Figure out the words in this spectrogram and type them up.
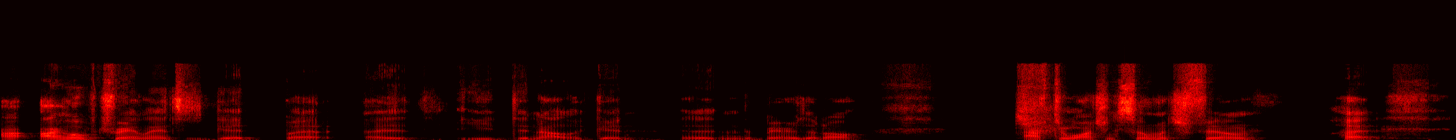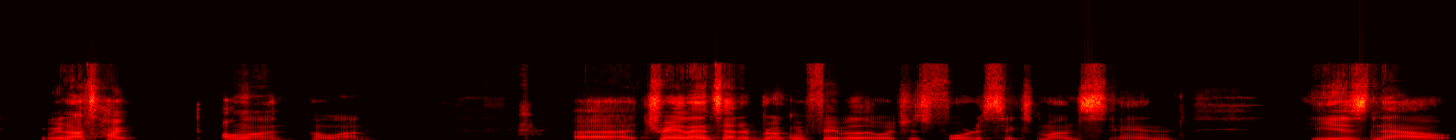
I, I hope Trey Lance is good, but uh, he did not look good in the Bears at all. After watching so much film, but we're not talking. Hold on, hold on. Uh, Trey Lance had a broken fibula, which is four to six months, and he is now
